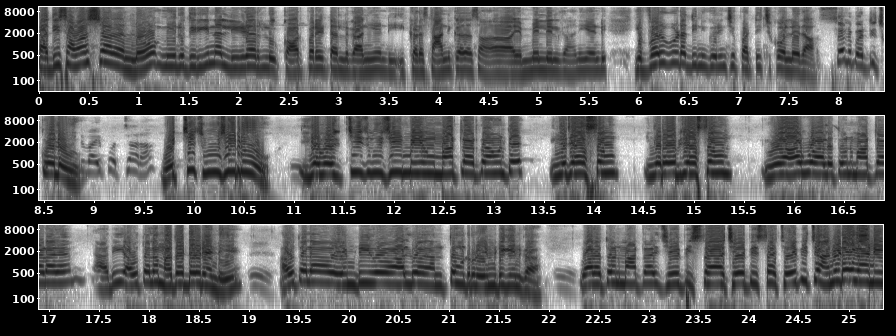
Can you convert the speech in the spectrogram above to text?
పది సంవత్సరాలలో మీరు తిరిగిన లీడర్లు కార్పొరేటర్లు కానివ్వండి ఇక్కడ స్థానిక ఎమ్మెల్యేలు కానివ్వండి ఎవరు కూడా దీని గురించి పట్టించుకోలేదా? అస్సలు పట్టించుకోలేదు వచ్చి చూసిర్రు. ఇక వచ్చి చూసి మేము మాట్లాడుతూ ఉంటే ఇంకా చేస్తాం ఇంకా రేపు చేస్తాం. ఆగు వాళ్ళతో మాట్లాడాలి. అది అవతల మదర్ డైరీ అండి. అవతల ఎండిఓ వాళ్ళు అంతా ఉంటారు ఎండి కనుక వాళ్ళతో మాట్లాడి చేపిస్తా చేపిస్తా చేపించి అనుడే కానీ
